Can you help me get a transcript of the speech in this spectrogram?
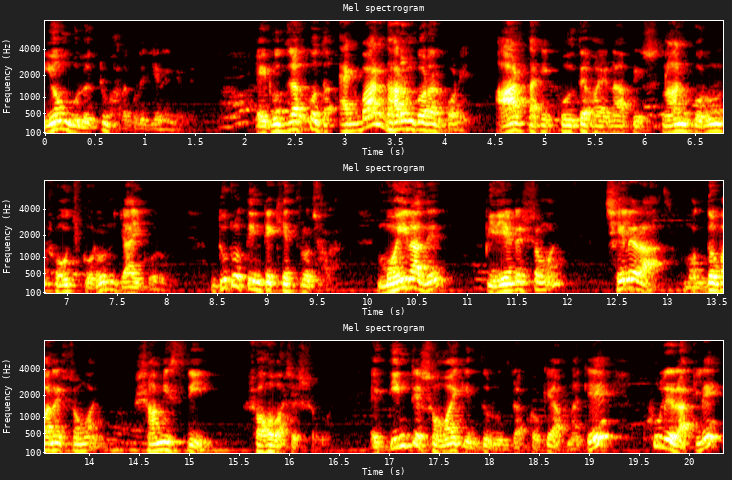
নিয়মগুলো একটু ভালো করে জেনে নেবেন। এই রুদ্রাক্ষ একবার ধারণ করার পরে আর তাকে খুলতে হয় না। আপনি স্নান করুন, শৌচ করুন, যাই করুন। দুটো তিনটে ক্ষেত্র ছাড়া। মহিলাদের পিরিয়ডের সময়, ছেলেরা মদ্যপানের সময়, স্বামী স্ত্রী সহবাসের সময়। এই তিনটে সময় কিন্তু রুদ্রাক্ষকে আপনাকে খুলে রাখলে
